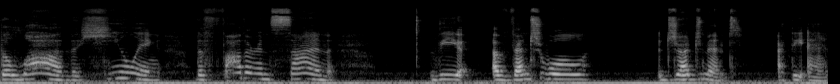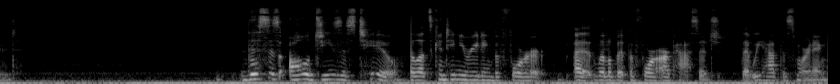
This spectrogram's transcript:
The law, the healing, the Father and Son, the eventual judgment at the end this is all Jesus too. So let's continue reading before a little bit before our passage that we have this morning.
